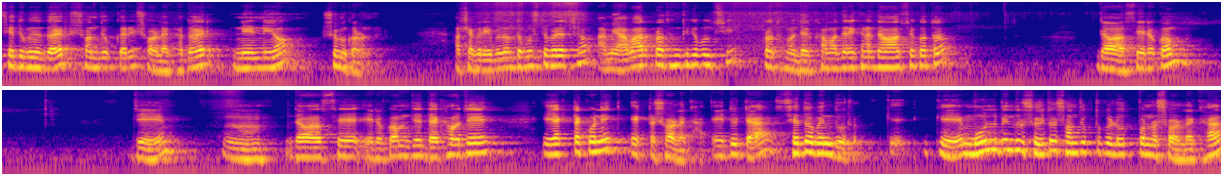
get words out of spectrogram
সেতুবিন্দু দ্বয়ের সংযোগকারী সরলেখা দ্বয়ের নির্ণয় সমীকরণ। আশা করি এই পর্যন্ত বুঝতে পেরেছ, আমি আবার প্রথম থেকে বলছি, প্রথমে দেখো আমাদের এখানে দেওয়া আছে কত? দেওয়া আছে এরকম যে দেওয়া আছে এরকম যে দেখাও যে এই একটা কণিক, একটা স্বরলেখা। এই দুইটা ছেদবিন্দুর কে- মূল বিন্দুর সহিত সংযুক্ত করলে উৎপন্ন স্বরলেখা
